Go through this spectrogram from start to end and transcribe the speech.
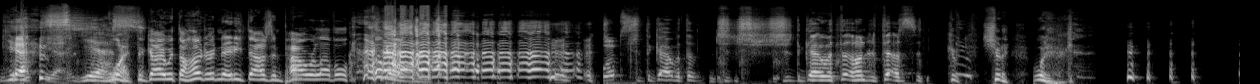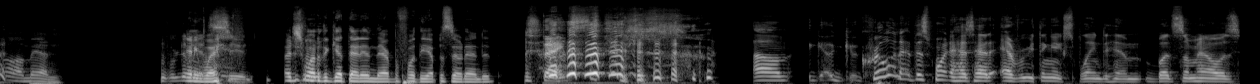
yes. Yes. yes. What the guy with the hundred eighty thousand power level? Come on, Whoops. Shoot the guy with the sh- sh- shoot the guy with the hundred thousand. should what? oh man, We're gonna Anyway. get sued. I just wanted to get that in there before the episode ended. Thanks. Um, G- G- Krillin at this point has had everything explained to him, but somehow is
